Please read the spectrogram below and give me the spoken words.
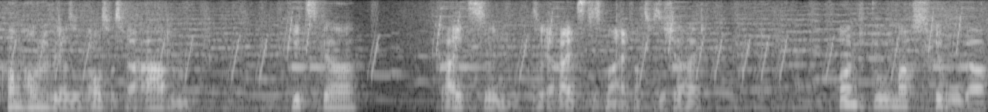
Komm, hauen wir wieder so raus, was wir haben. Blitzka, Reizen, also er reizt diesmal einfach zur Sicherheit. Und du machst Eroga.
